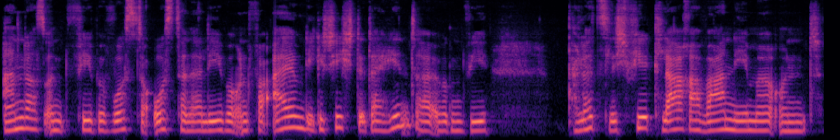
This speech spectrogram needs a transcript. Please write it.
anders und viel bewusster Ostern erlebe und vor allem die Geschichte dahinter irgendwie plötzlich viel klarer wahrnehme und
